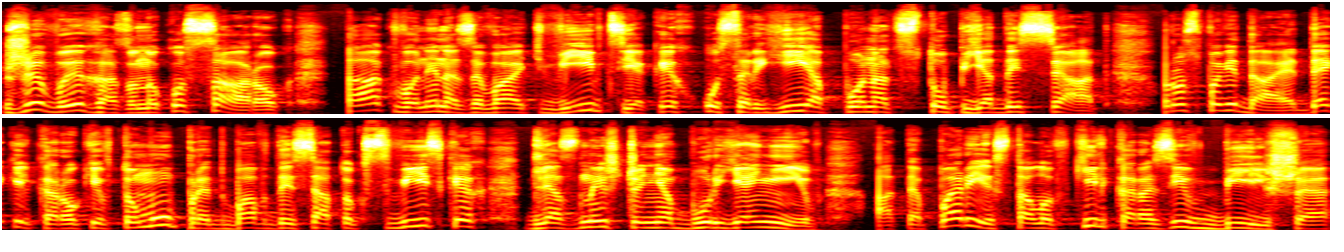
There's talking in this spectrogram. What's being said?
живих газонокосарок. Так вони називають вівць, яких у Сергія понад 150. Розповідає, декілька років тому придбав десяток свійських для знищення бур'янів, а тепер їх стало в кілька разів більше.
